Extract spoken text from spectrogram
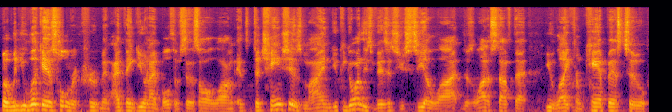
But when you look at his whole recruitment, I think you and I both have said this all along. It's to change his mind. You can go on these visits, you see a lot. There's a lot of stuff that you like from campus to,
